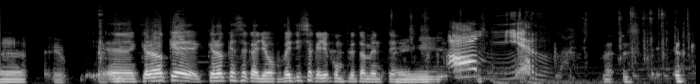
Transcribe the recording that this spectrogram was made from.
Eh, eh, Eh, creo que creo que se cayó. Betty se cayó completamente. eh, ¡Ah, mierda! Es- es que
